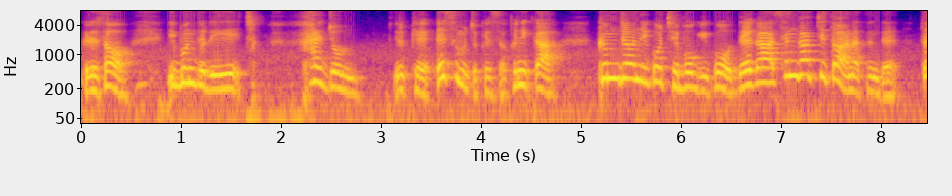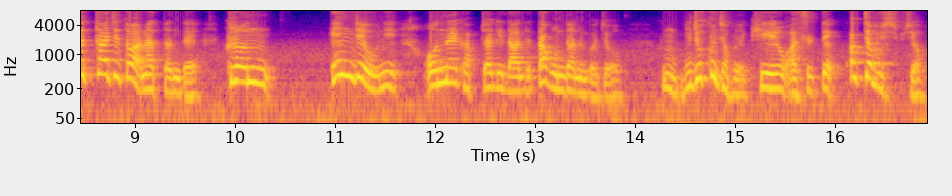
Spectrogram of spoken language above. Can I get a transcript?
그래서 이분들이 잘 좀 이렇게 했으면 좋겠어. 그러니까 금전이고 제복이고 내가 생각지도 않았던데 뜻하지도 않았던데 그런 행재운이 어느 날 갑자기 나한테 딱 온다는 거죠. 그럼 무조건 잡아요. 기회 왔을 때 꽉 잡으십시오.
